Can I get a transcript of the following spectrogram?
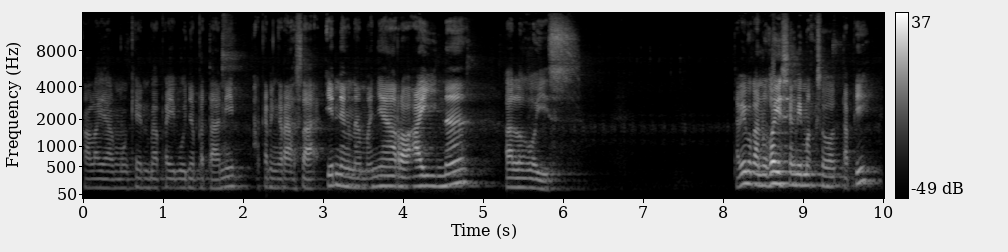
Kalau yang mungkin bapak ibunya petani akan ngerasain yang namanya ro'aina al-ghois. Tapi bukan ghois yang dimaksud, tapi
